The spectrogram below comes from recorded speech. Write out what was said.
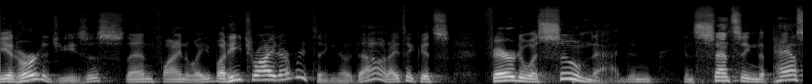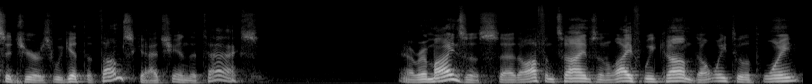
He had heard of Jesus then finally, but he tried everything, no doubt. I think it's fair to assume that. And in sensing the passage here as we get the thumb sketch in the text, it reminds us that oftentimes in life we come, don't we, to the point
